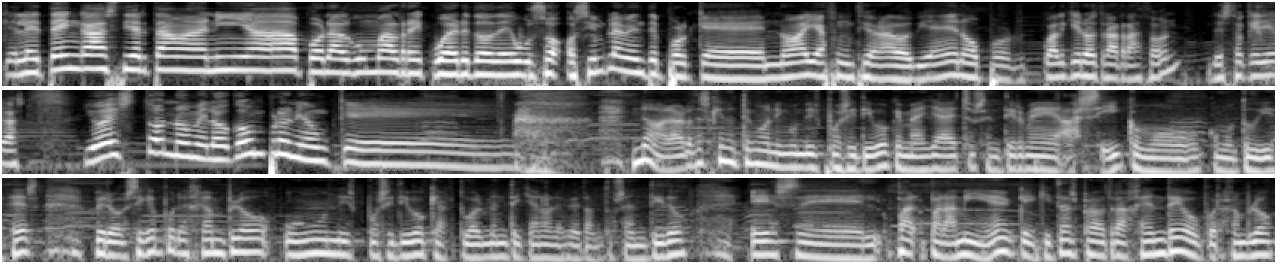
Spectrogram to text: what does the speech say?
que le tengas cierta manía por algún mal recuerdo de uso o simplemente porque no haya funcionado bien o por cualquier otra razón? De esto que digas, yo esto no me lo compro ni aunque... No, la verdad es que no tengo ningún dispositivo que me haya hecho sentirme así, como, como tú dices, pero sí que, por ejemplo, un dispositivo que actualmente ya no le veo tanto sentido es el... pa- para mí, ¿eh? que quizás para otra gente o, por ejemplo,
